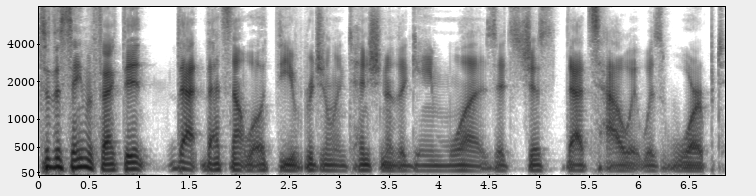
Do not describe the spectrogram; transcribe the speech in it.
to the same effect it that that's not what the original intention of the game was. It's just that's how it was warped.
